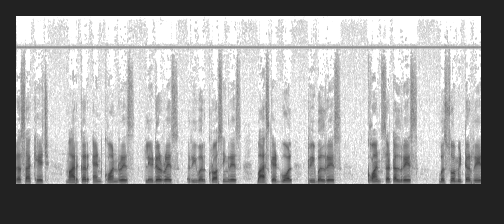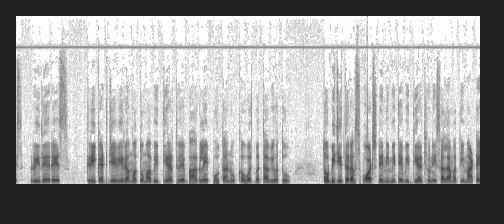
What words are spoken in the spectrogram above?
રસાખેંચ marker and cone race, ladder race, river crossing race, basketball, dribble race, cone shuttle race બસો meter race, relay race, cricket જેવી રમતોમાં વિદ્યાર્થીઓએ ભાગ લઈ પોતાનું કવત બતાવ્યું હતું. તો બીજી તરફ સ્પોર્ટ્સ ડે નિમિત્તે વિદ્યાર્થીઓની સલામતી માટે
